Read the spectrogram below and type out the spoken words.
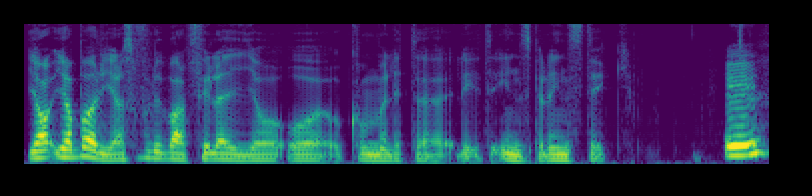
jag, jag börjar så får du bara fylla i och, och komma med lite, lite inspel och instick. Mm.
